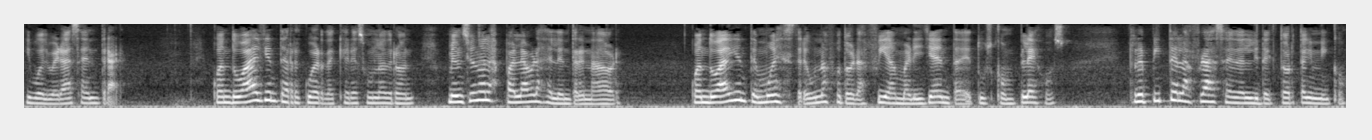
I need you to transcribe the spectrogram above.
y volverás a entrar. Cuando alguien te recuerde que eres un ladrón, menciona las palabras del entrenador. Cuando alguien te muestre una fotografía amarillenta de tus complejos, repite la frase del director técnico.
